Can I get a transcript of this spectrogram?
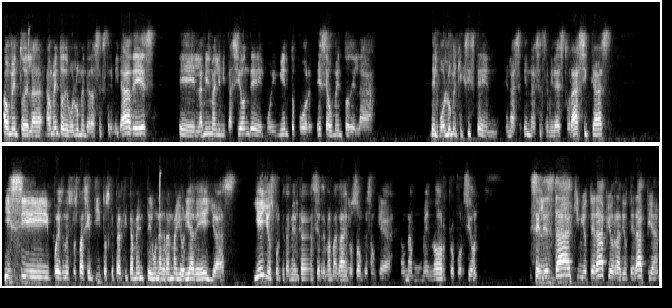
aumento de, la, aumento de volumen de las extremidades, eh, la misma limitación del movimiento por ese aumento de la, del volumen que existe en, las, en las extremidades torácicas. Y si pues nuestros pacientitos, que prácticamente una gran mayoría de ellas y ellos, porque también el cáncer de mama da en los hombres, aunque a una menor proporción, se les da quimioterapia o radioterapia,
